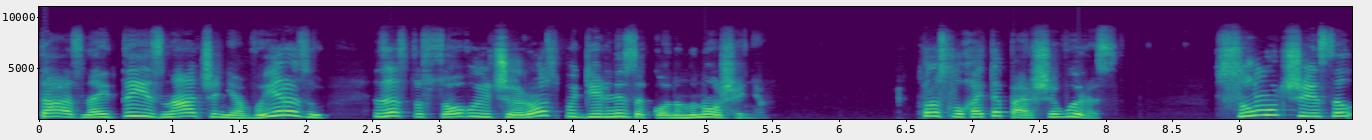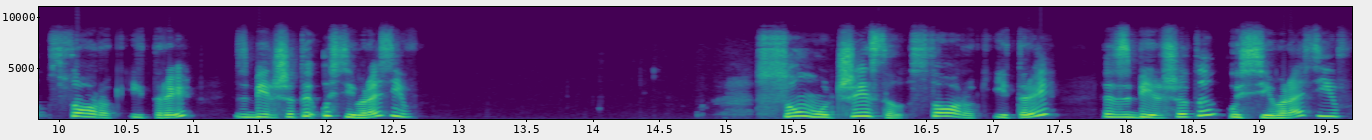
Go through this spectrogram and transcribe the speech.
та знайти значення виразу, застосовуючи розподільний закон множення. Прослухайте перший вираз. Суму чисел 40 і 3 збільшити у 7 разів. Суму чисел 40 і 3 збільшити у 7 разів.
